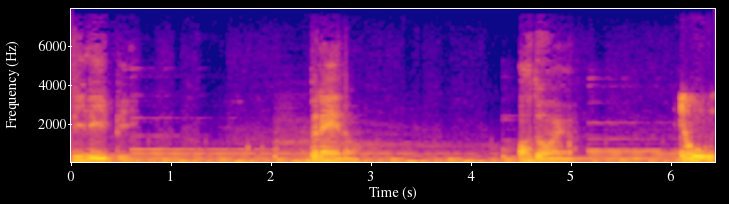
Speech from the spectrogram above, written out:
Felipe, Breno, Ordonho. Tem o Hugo,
